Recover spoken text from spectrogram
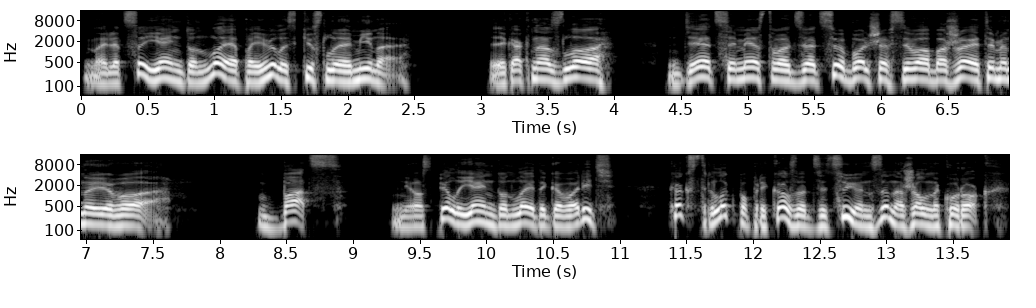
На лице Янь Дунлая появилась кислая мина. И как назло, дед семейства Дзюцю больше всего обожает именно его. Бац! Не успел Янь Дунлай договорить, как стрелок по приказу Дзюцю Юньзе нажал на курок.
